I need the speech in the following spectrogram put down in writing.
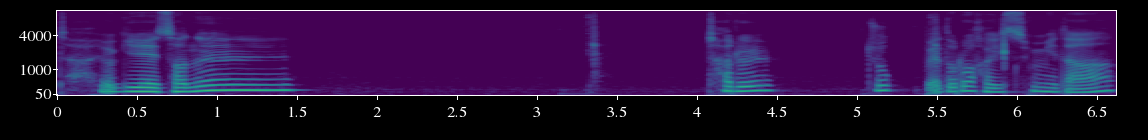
자 여기에서는 차를 쭉 빼도록 하겠습니다.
